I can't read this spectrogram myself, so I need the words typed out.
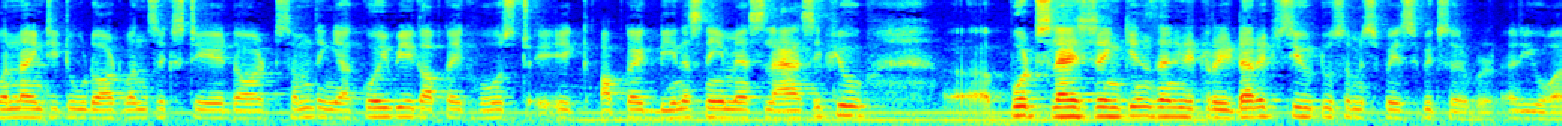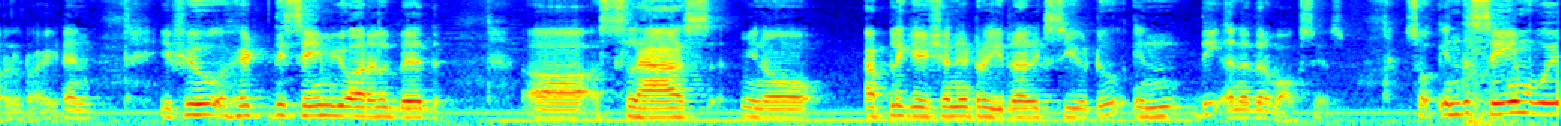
192.168. समथिंग या कोई भी एक आपका एक होस्ट एक आपका एक डीएनएस नेम है slash if you put slash Jenkins then it redirects you to some specific server URL right and if you hit the same URL with slash you know application it redirects you to in the another boxes so in the same way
